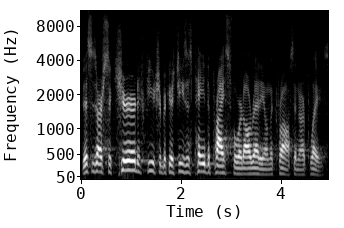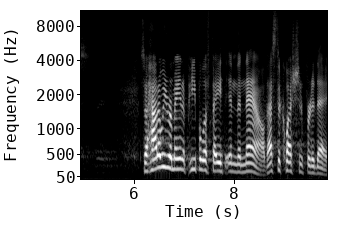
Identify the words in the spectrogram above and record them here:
This is our secured future because Jesus paid the price for it already on the cross in our place. So, how do we remain a people of faith in the now? That's the question for today.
